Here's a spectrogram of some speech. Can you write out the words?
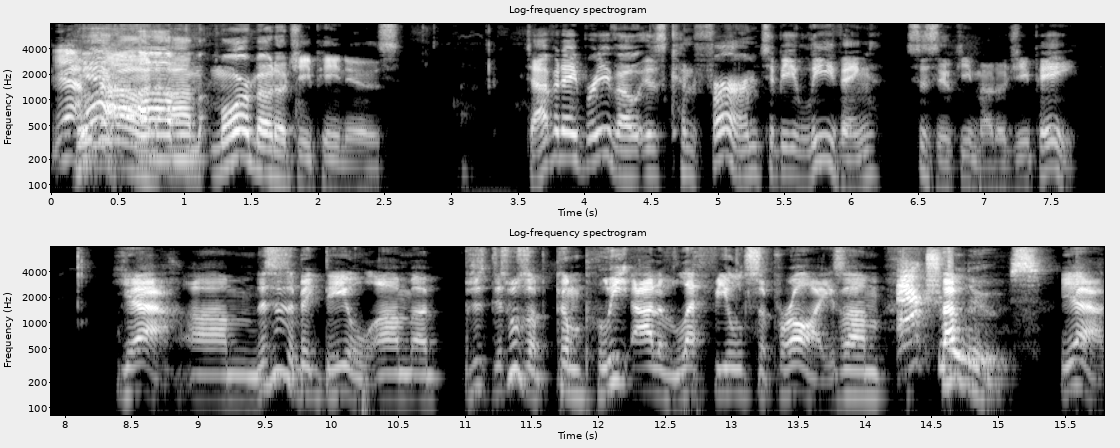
yeah, Yeah. on, um, um, more MotoGP news. Davide Brivio is confirmed to be leaving Suzuki MotoGP. Yeah, um, this is a big deal. Um, uh, this, this was a complete out of left field surprise. Um, Actual That- news. yeah,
